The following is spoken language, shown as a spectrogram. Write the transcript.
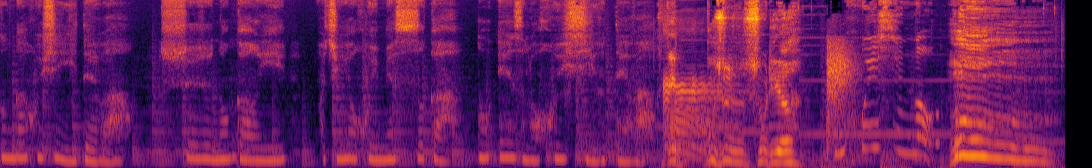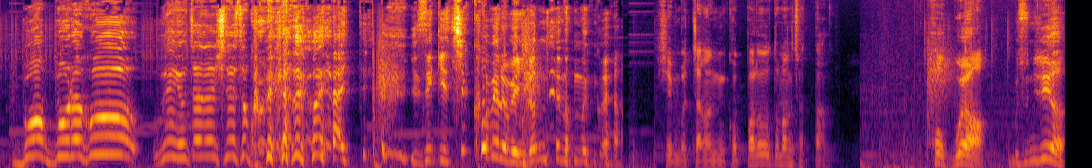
更加欢喜伊对伐？虽然侬讲伊不仅要毁灭世界，侬还是老欢喜伊个对伐？ 그게 무슨 소리야? 我欢喜侬。 뭐, 뭐라고? 왜 여자 전신에서 고래 가는 거야? 이 새끼 치코메를 왜 이런 데 넣는 거야? 신부장은 곧바로 도망쳤다. 혹 뭐야? 무슨 일이야?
